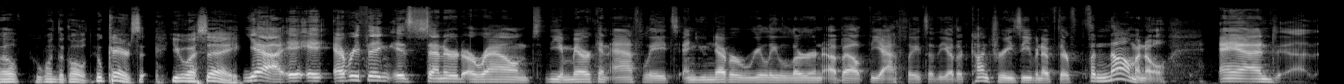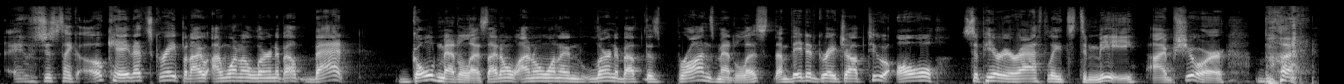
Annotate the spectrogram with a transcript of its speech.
Well, who won the gold? Who cares? USA. Yeah, it, it, everything is centered around the American athletes, and you never really learn about the athletes of the other countries, even if they're phenomenal. And uh, it was just like, okay, that's great, but I, I want to learn about that gold medalist. I don't, I don't want to learn about this bronze medalist. Um, they did a great job too. All superior athletes to me, I'm sure, but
